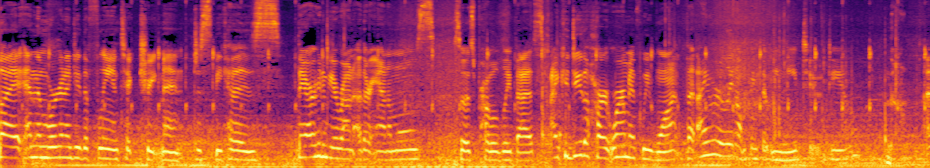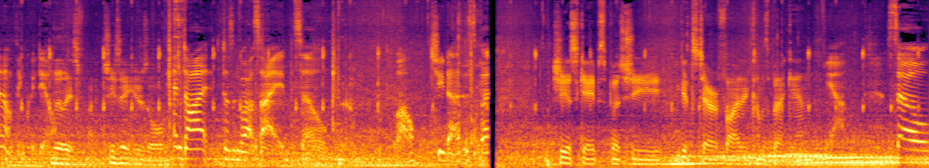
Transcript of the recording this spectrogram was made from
But and then we're gonna do the flea and tick treatment just because they are gonna be around other animals, so it's probably best. I could do the heartworm if we want, but I really don't think that we need to. Do you? No. I don't think we do. Lily's fine. She's eight years old. And Dot doesn't go outside, so No. well, she does, but She escapes, but she gets terrified and comes back in. Yeah. So,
